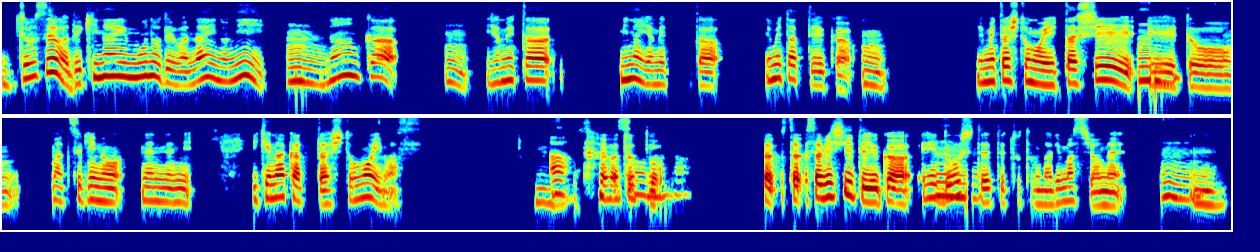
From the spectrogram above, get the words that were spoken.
女性はできないものではないのに、うん。なんか、うん、やめた、みんなやめた、やめたっていうか、うん、やめた人もいたし、うんえっと、まあ、次の年々に行けなかった人もいます。うんあそれはちょっと寂しいというか、えうんどうしてってちょっとなりますよね。うん。うん。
